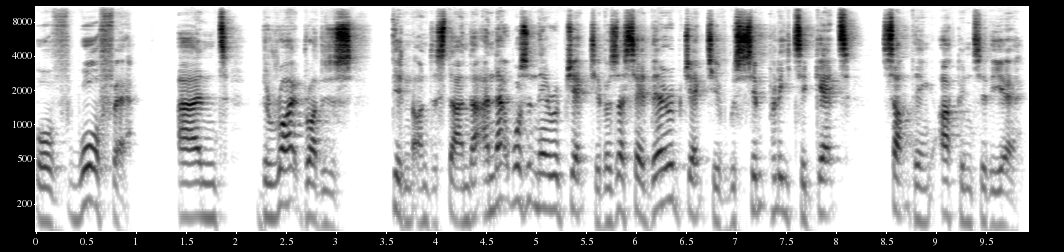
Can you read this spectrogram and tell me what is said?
of warfare. And the Wright brothers didn't understand that. And that wasn't their objective. As I said, their objective was simply to get something up into the air.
